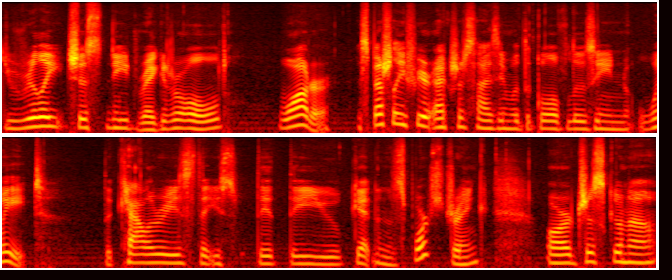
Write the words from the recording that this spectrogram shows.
You really just need regular old water, especially if you're exercising with the goal of losing weight. The calories that you that you get in the sports drink are just going to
